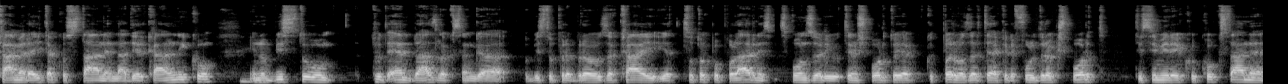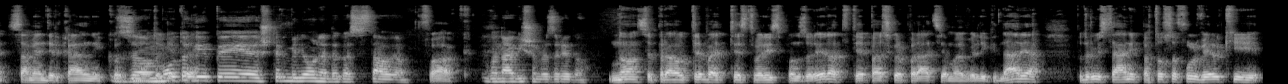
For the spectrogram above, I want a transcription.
kamera itak ostane na dirkalniku in v bistvu. Tudi en razlog sem ga v bistvu prebral, zakaj je, so tako popularni sponzorji v tem športu. Je kot prvo, zaradi tega, ker je full drug šport. Ti si mi rekel, koliko stane sam en dirkalnik. Za MotoGP? MotoGP je 4 milijone, da ga sestavijo Fuck. v najvišjem razredu. No, se pravi, treba je te stvari sponzorirati, te pač korporacije imajo veliko denarja, po drugi strani pa to so full veliki,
